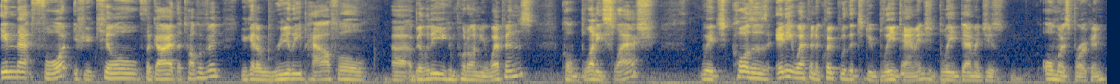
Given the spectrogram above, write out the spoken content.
In that fort, if you kill the guy at the top of it, you get a really powerful uh, ability you can put on your weapons called Bloody Slash, which causes any weapon equipped with it to do bleed damage. Bleed damage is almost broken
